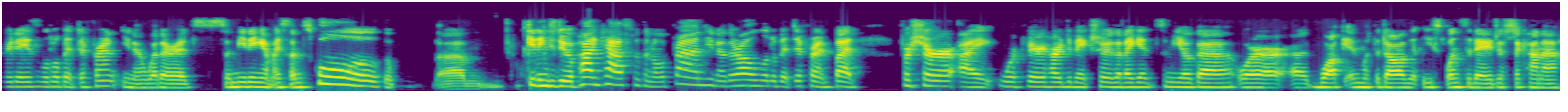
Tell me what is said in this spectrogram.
every day is a little bit different, you know, whether it's a meeting at my son's school, um, getting to do a podcast with an old friend, you know, they're all a little bit different. But for sure, I work very hard to make sure that I get some yoga or uh, walk in with the dog at least once a day just to kind of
